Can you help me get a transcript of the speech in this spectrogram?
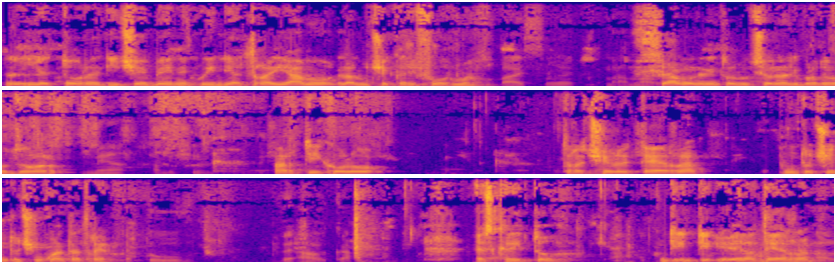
Il lettore dice bene, quindi attraiamo la luce che riforma. Siamo nell'introduzione al libro dello Zohar, articolo tra cielo e terra, punto 153. È scritto, è la terra,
